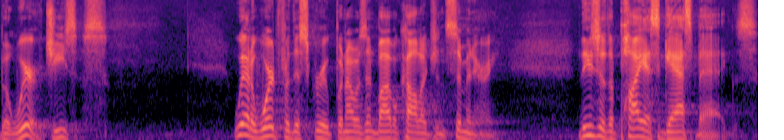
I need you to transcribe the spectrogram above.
but we're of Jesus. We had a word for this group when I was in Bible college and seminary. These are the pious gas bags.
